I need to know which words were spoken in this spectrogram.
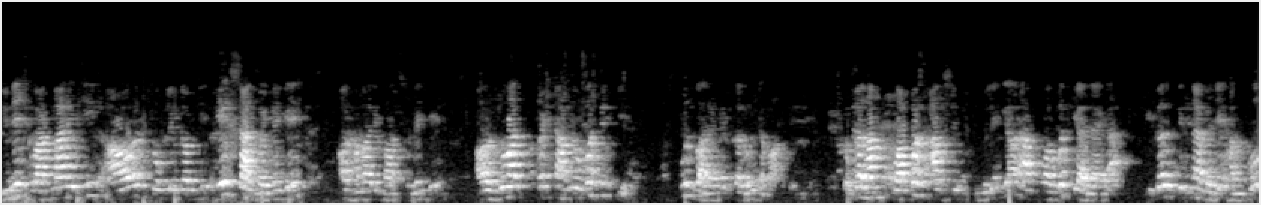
दिनेश वाघमारे जी और सोमलिंगम जी एक साथ बैठेंगे और हमारी बात सुनेंगे। और जो आज प्रश्न हमने उपस्थित किए, उस बारे में कल वो जवाब देंगे। तो कल हम वापस आपसे मिलेंगे और आपको अवगत किया जाएगा कि कल कितना बजे हमको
